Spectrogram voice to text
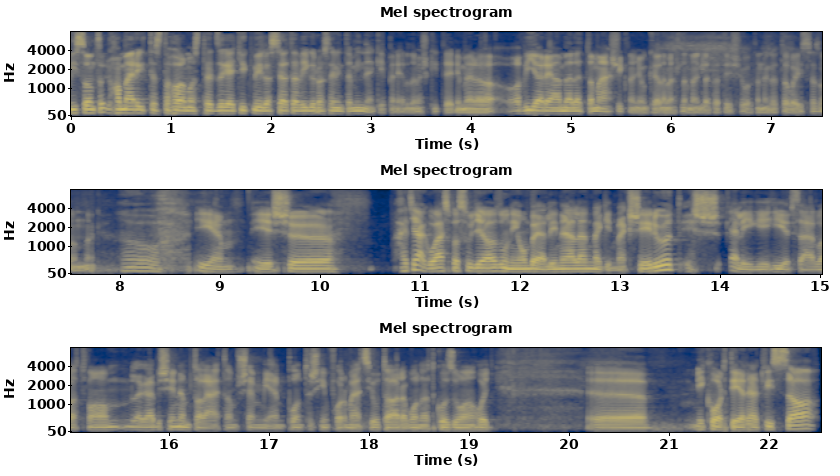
Viszont, ha már itt ezt a halmazt pedzegetjük, még a Celta Vigora szerintem mindenképpen érdemes kitérni, mert a, a Villarreal mellett a másik nagyon kellemetlen meglepetése volt ennek a tavalyi szezonnak. Oh, igen, és hát Jágo Aspas ugye az Unión Berlin ellen megint megsérült, és eléggé hírzárlat van, legalábbis én nem találtam semmilyen pontos információt arra vonatkozóan, hogy ö, mikor térhet vissza.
